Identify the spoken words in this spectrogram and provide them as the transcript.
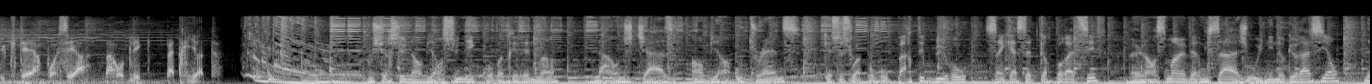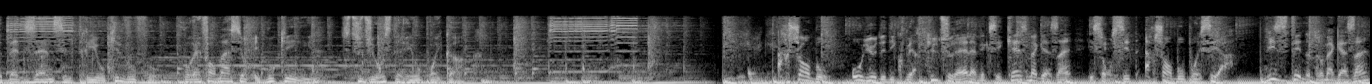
UQTR.ca, barre oblique, patriote. Vous cherchez une ambiance unique pour votre événement? Lounge, jazz, ambiant ou trance? Que ce soit pour vos parties de bureau, 5 à 7 corporatifs, un lancement, un vernissage ou une inauguration, le Benzen, c'est le trio qu'il vous faut. Pour information et booking, studiostereo.com. Archambault, au lieu de découverte culturelle avec ses 15 magasins et son site archambault.ca. Visitez notre magasin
